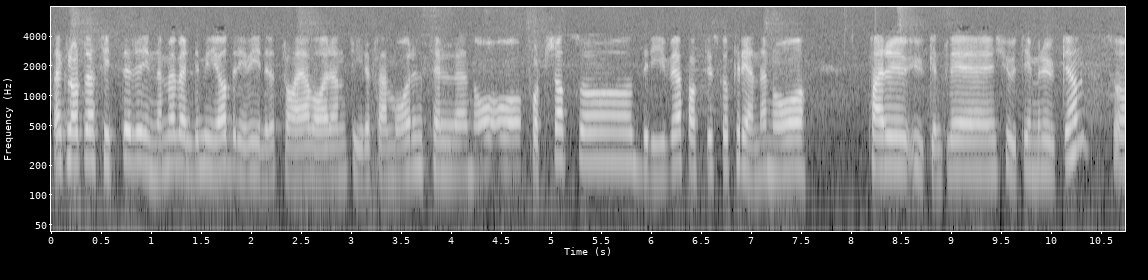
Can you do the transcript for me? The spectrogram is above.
det er klart jeg sitter inne med veldig mye og driver idrett fra jeg var en fire-fem år til nå. Og fortsatt så driver jeg faktisk og trener nå per ukentlig 20 timer i uken. Så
